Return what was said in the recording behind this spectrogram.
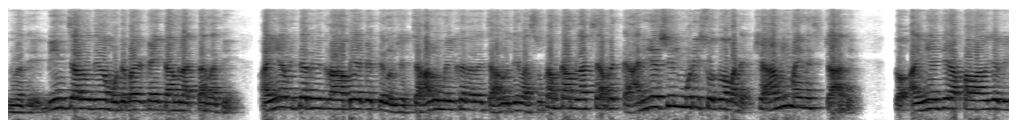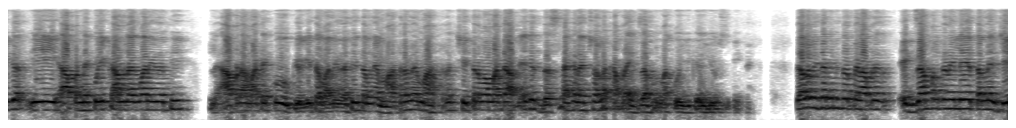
નથી. બિન ચાલુ દેવા મોટે ભાગે કઈ કામ લાગતા નથી. અહીંયા વિદ્યાર્થી મિત્રો આ બે અગત્યનું છે. ચાલુ મિલકત અને ચાલુ દેવા. શું કામ કામ લાગશે? આપણે કાર્યશીલ મૂડી શોધવા માટે. ચામી માઇનસ ચાલી તો અહીંયા જે આપવામાં આવી છે વિગત, એ આપણને કોઈ કામ લાગવાની નથી. આપણા માટે કોઈ ઉપયોગી થવાની નથી. તમને માત્ર ને માત્ર છેતરવા માટે આપ્યા છે. દસ લાખ અને છ લાખ આપણા એક્ઝામ્પલમાં કોઈ જગ્યાએ યુઝ નહીં ચાલો વિદ્યાર્થી મિત્રો, પહેલા આપણે એક્ઝામ્પલ ગણી લઈએ. તમને જે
